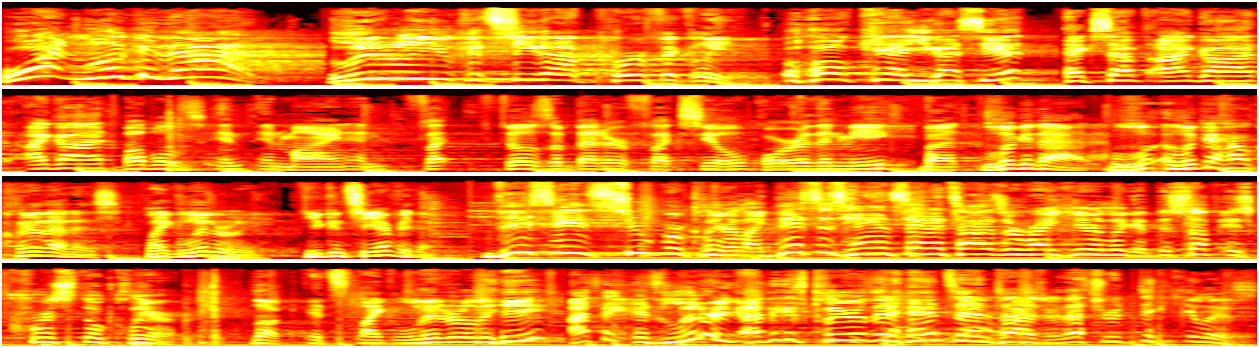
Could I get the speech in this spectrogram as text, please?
What? Look at that! Literally, you could see that perfectly. Okay, you guys see it? Except I got I got bubbles in, in mine, and Fle- Phil's a better Flex Seal pourer than me, but look at that. Look, look at how clear that is. Like literally, you can see everything. This is super clear. Like this is hand sanitizer right here. Look at this stuff is crystal clear. Look, it's like literally, I think it's literally, I think it's clearer than hand sanitizer. That's ridiculous.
